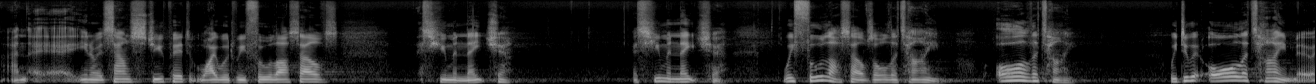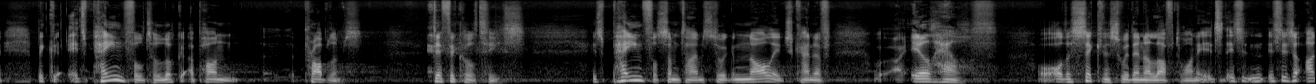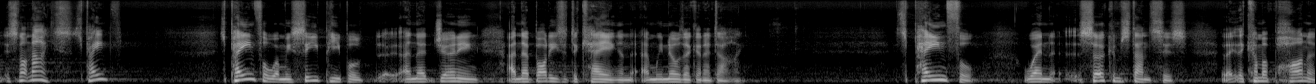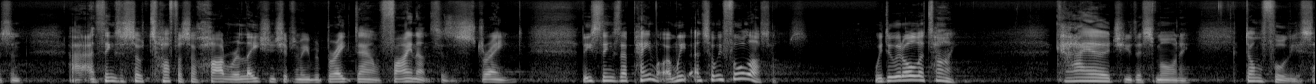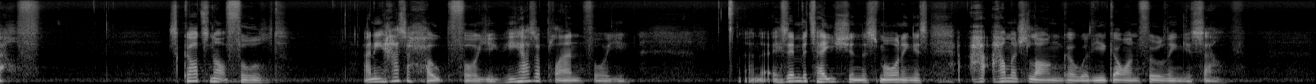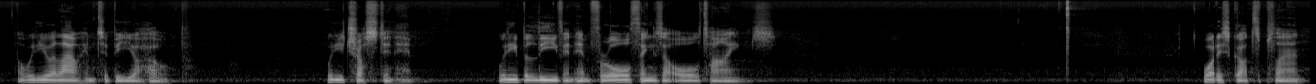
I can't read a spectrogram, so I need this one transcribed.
And, uh, you know, it sounds stupid. Why would we fool ourselves? It's human nature. It's human nature. We fool ourselves all the time, all the time. We do it all the time. It's painful to look upon problems, difficulties. It's painful sometimes to acknowledge kind of ill health or the sickness within a loved one. It's, it's, it's, it's not nice. It's painful. It's painful when we see people uh, and they're journeying and their bodies are decaying and, and we know they're going to die. It's painful when circumstances they, they come upon us and, uh, and things are so tough or so hard, relationships maybe break down, finances are strained. These things are painful, and, we, and so we fool ourselves. We do it all the time. Can I urge you this morning? Don't fool yourself. God's not fooled, and He has a hope for you, He has a plan for you. And His invitation this morning is how much longer will you go on fooling yourself? Or will you allow Him to be your hope? Will you trust in Him? Will you believe in Him for all things at all times? What is God's plan?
